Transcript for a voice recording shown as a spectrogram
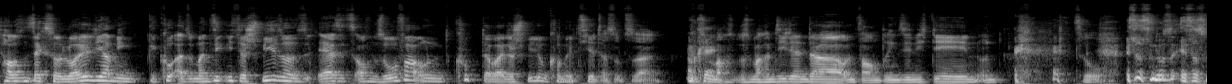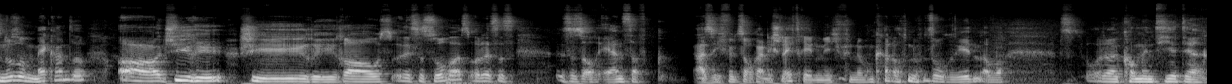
1600 Leute, die haben ihn geguckt. Also man sieht nicht das Spiel, sondern er sitzt auf dem Sofa und guckt dabei das Spiel und kommentiert das sozusagen. Okay. Was, machen, was machen die denn da und warum bringen sie nicht den und so. Ist es nur so, ist es nur so meckern so? Oh, Chiri, Chiri, raus. Ist es sowas oder ist es, ist es auch ernsthaft? Also ich will es auch gar nicht schlecht reden. Ich finde, man kann auch nur so reden, aber oder kommentiert der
